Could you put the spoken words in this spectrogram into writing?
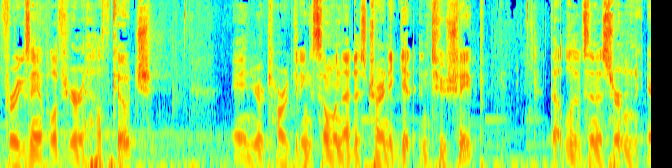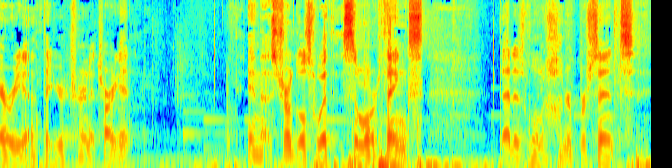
For example, if you're a health coach and you're targeting someone that is trying to get into shape, that lives in a certain area that you're trying to target and that struggles with similar things, that is 100%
